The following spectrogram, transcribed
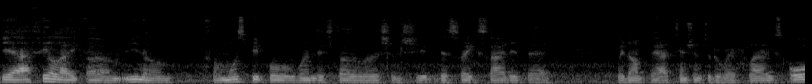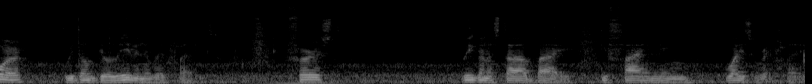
Yeah, I feel like um, you know, for most people, when they start a relationship, they're so excited that we don't pay attention to the red flags or we don't believe in the red flags. First, we're gonna start by defining what is a red flag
